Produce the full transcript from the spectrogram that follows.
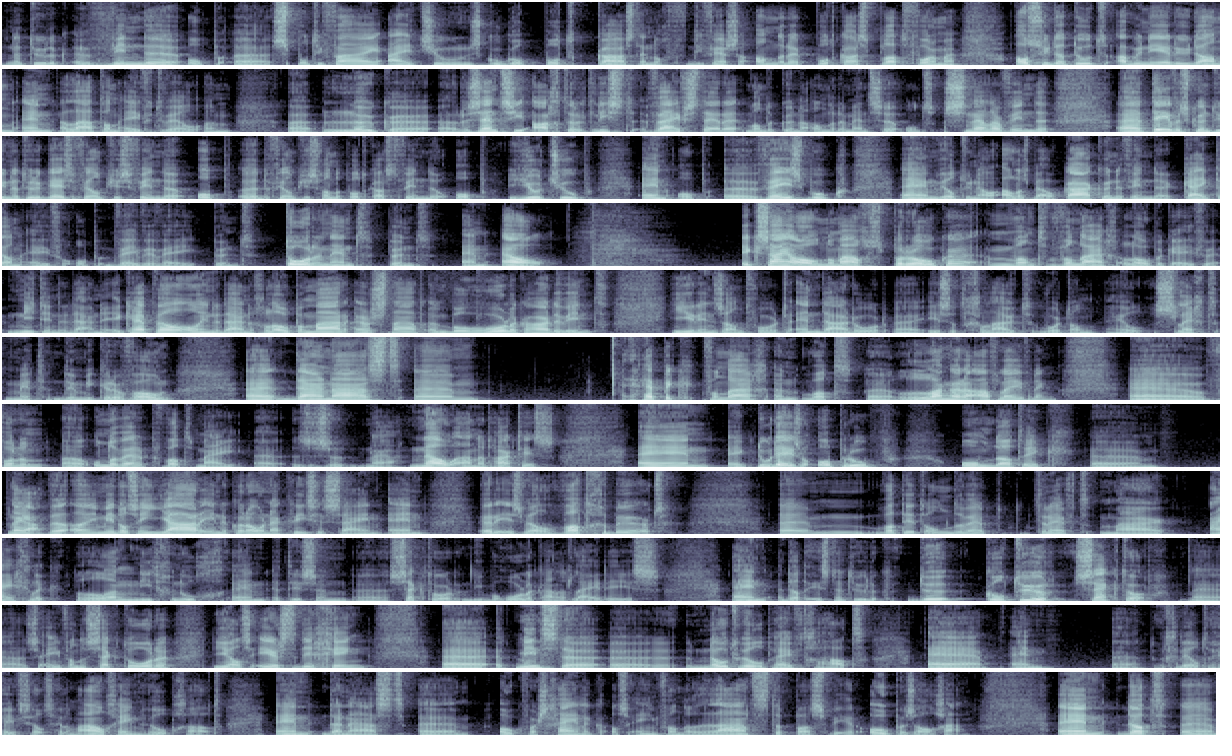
natuurlijk vinden op Spotify, iTunes, Google Podcast en nog diverse andere podcastplatformen. Als u dat doet, abonneer u dan en laat dan eventueel een uh, leuke uh, recensie achter. Het liefst 5 sterren, want dan kunnen andere mensen ons sneller vinden. Uh, tevens kunt u natuurlijk deze filmpjes vinden op de filmpjes van de podcast vinden op YouTube en op Facebook. En wilt u nou alles bij elkaar kunnen vinden, kijk dan even op www.torenent.nl. Ik zei al, normaal gesproken, want vandaag loop ik even niet in de duinen. Ik heb wel al in de duinen gelopen, maar er staat een behoorlijke harde wind hier in Zandvoort. En daardoor uh, is het geluid wordt dan heel slecht met de microfoon. Uh, daarnaast um, heb ik vandaag een wat uh, langere aflevering. voor een onderwerp wat mij nou ja, nauw aan het hart is. En ik doe deze oproep omdat ik, uh, nou ja, we inmiddels een jaar in de coronacrisis zijn en er is wel wat gebeurd um, wat dit onderwerp betreft, maar eigenlijk lang niet genoeg. En het is een uh, sector die behoorlijk aan het lijden is. En dat is natuurlijk de cultuursector. Uh, dat is een van de sectoren die als eerste dichtging, uh, het minste noodhulp heeft gehad. en uh, gedeelte heeft zelfs helemaal geen hulp gehad. En daarnaast uh, ook waarschijnlijk als een van de laatste pas weer open zal gaan. En dat uh,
